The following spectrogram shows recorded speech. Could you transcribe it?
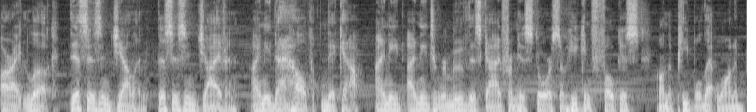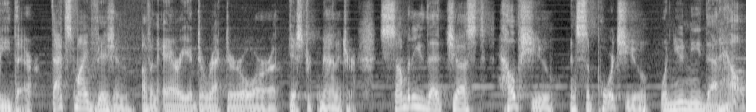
all right, look, this isn't gelling. This isn't jiving. I need to help Nick out. I need I need to remove this guy from his store so he can focus on the people that want to be there. That's my vision of an area director or a district manager. Somebody that just helps you and supports you when you need that help.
